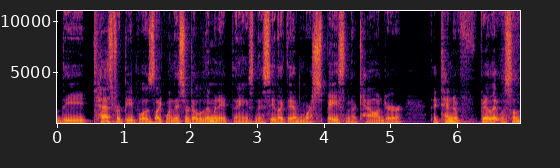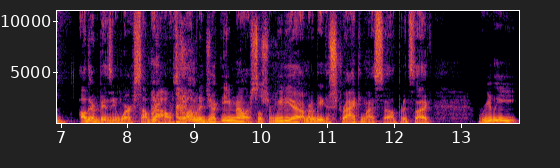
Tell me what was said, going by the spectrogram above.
the test for people is like when they start to eliminate things and they see like they have more space in their calendar, they tend to fill it with some other busy work somehow. So well, I'm going to check email or social media. I'm going to be distracting myself. But it's like really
